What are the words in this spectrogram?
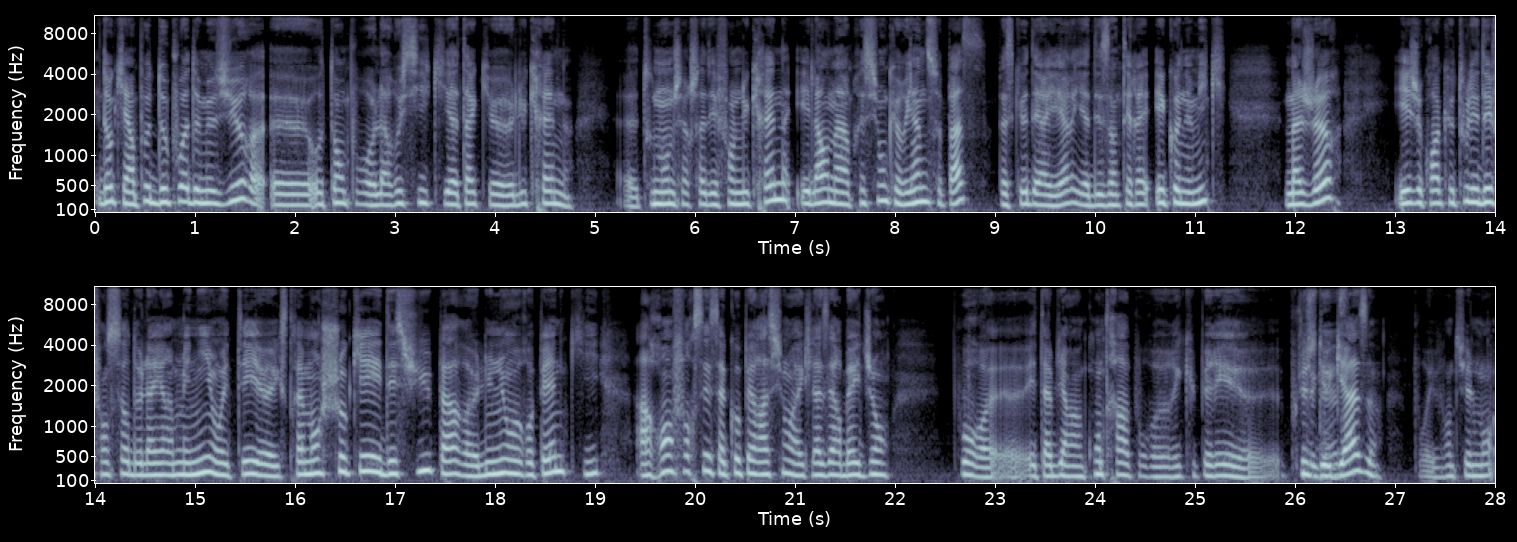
Et donc il y a un peu deux poids, deux mesures. Euh, autant pour la Russie qui attaque euh, l'Ukraine, euh, tout le monde cherche à défendre l'Ukraine. Et là, on a l'impression que rien ne se passe parce que derrière, il y a des intérêts économiques majeurs. Et je crois que tous les défenseurs de l'Arménie ont été extrêmement choqués et déçus par l'Union européenne qui a renforcé sa coopération avec l'Azerbaïdjan pour établir un contrat pour récupérer plus de, gaz. pour éventuellement,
